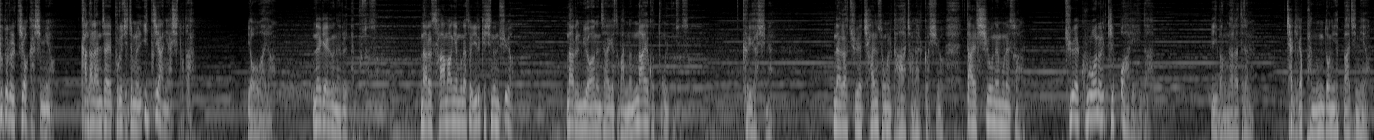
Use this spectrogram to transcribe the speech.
그들을 기억하시며 가난한 자의 부르짖음을 잊지 아니하시도다. 여호와여, 내게 은혜를 베푸소서. 나를 사망의 문에서 일으키시는 주여, 나를 미워하는 자에게서 받는 나의 고통을 보소서. 그리하시면 내가 주의 찬송을 다 전할 것이요, 딸 시온의 문에서 주의 구원을 기뻐하리이다. 이방 나라들은 자기가 판 웅덩이에 빠지며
